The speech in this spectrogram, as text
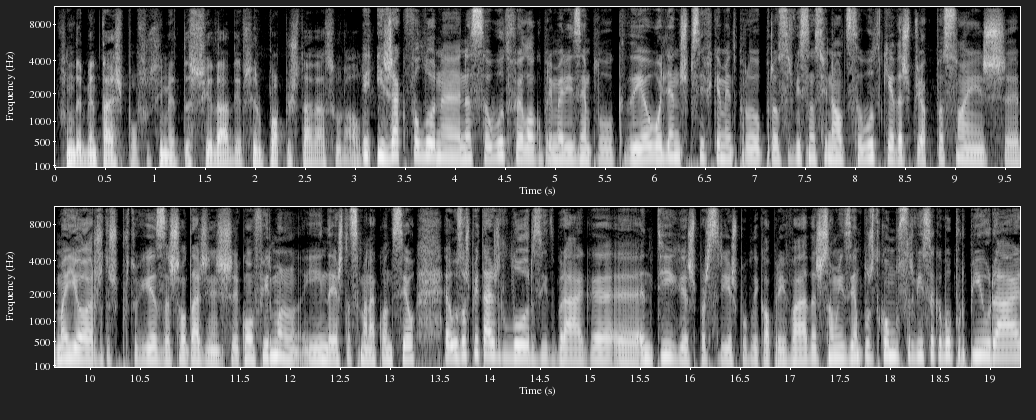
fundamentais para o funcionamento da sociedade deve ser o próprio Estado a assegurá-los. E, e, já que falou na, na, saúde, foi logo o primeiro exemplo que deu, olhando especificamente para o, para o, Serviço Nacional de Saúde, que é das preocupações eh, maiores dos portugueses, as sondagens confirmam, e ainda esta semana aconteceu, uh, os hospitais de Louros e de Braga, uh, antigas parcerias público-privadas, são exemplos de como o serviço acabou por piorar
